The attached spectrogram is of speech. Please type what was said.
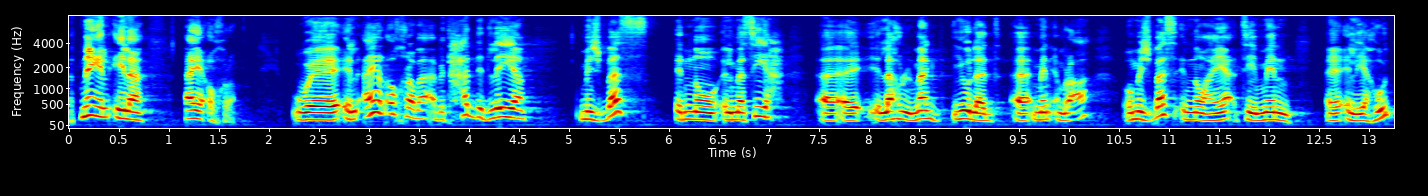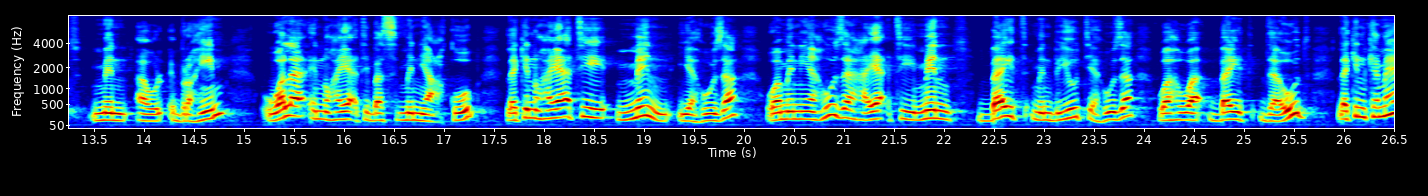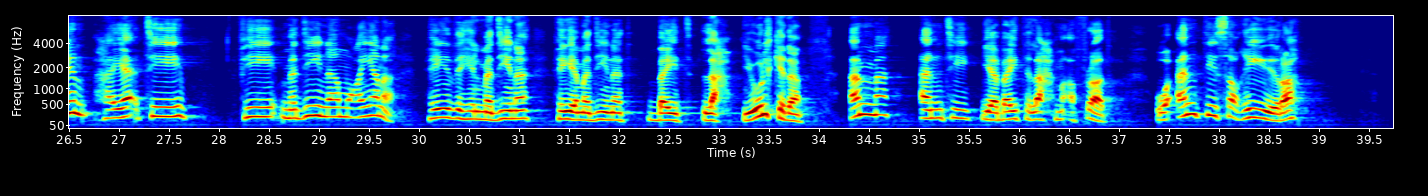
اتنقل إلى آية أخرى. والآية الأخرى بقى بتحدد ليا مش بس إنه المسيح آه، آه، له المجد يولد آه، من امرأة. ومش بس إنه هيأتي من اليهود من أو إبراهيم ولا إنه هيأتي بس من يعقوب لكنه هيأتي من يهوذا. ومن يهوذا هيأتي من بيت من بيوت يهوذا وهو بيت داود. لكن كمان هيأتي في مدينة معينة. هذه المدينة هي مدينة بيت لحم. يقول كده أما أنت يا بيت لحم أفراد وأنت صغيرة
